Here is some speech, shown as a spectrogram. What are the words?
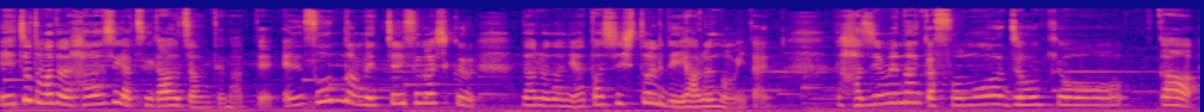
えちょっと待って話が違うじゃんってなって。えそんなめっちゃ忙しくなるのに私一人でやるのみたいな。初めなんかその状況が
